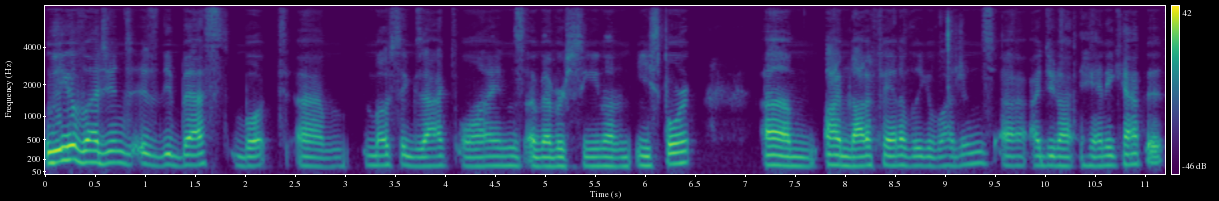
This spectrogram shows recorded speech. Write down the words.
League of Legends is the best booked, um, most exact lines I've ever seen on an esport. Um, I'm not a fan of League of Legends. Uh, I do not handicap it.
